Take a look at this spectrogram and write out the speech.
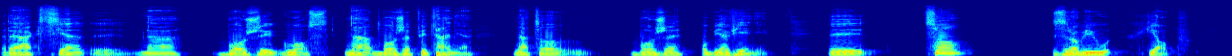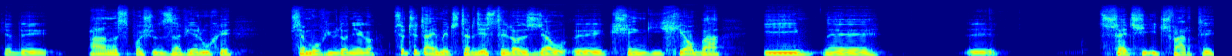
reakcja y, na Boży głos, na Boże pytania, na to Boże objawienie. Y, Co zrobił Hiob, kiedy Pan spośród zawieruchy przemówił do niego? Przeczytajmy 40 rozdział y, Księgi Hioba i y, y, trzeci i czwarty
